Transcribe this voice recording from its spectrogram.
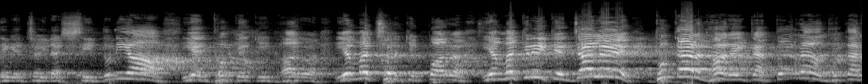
দিকে চলে আসছি। দুনিয়া ইয়ে ধোকে কি ঘর ইয়ে মচ্ছর কি পর ইয়ে মকরি কে জালে, ধোকার ঘর এইটা তোমরাও ধোকার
